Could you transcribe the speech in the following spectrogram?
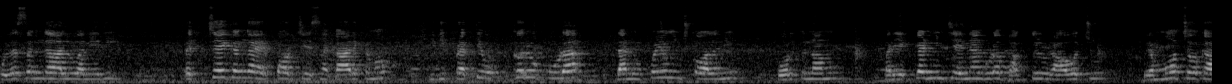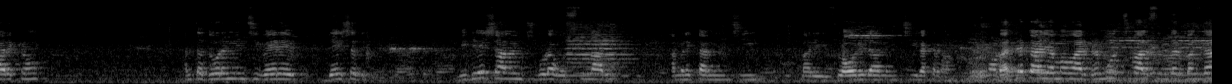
కుల సంఘాలు అనేది ప్రత్యేకంగా ఏర్పాటు చేసిన కార్యక్రమం. ఇది ప్రతి ఒక్కరూ కూడా దాన్ని ఉపయోగించుకోవాలని కోరుతున్నాము. మరి ఎక్కడి నుంచి అయినా కూడా భక్తులు రావచ్చు. బ్రహ్మోత్సవ కార్యక్రమం అంత దూరం నుంచి వేరే దేశ విదేశాల నుంచి కూడా వస్తున్నారు. అమెరికా నుంచి మరి ఫ్లోరిడా నుంచి రకరకాల భద్రకాళి అమ్మవారి బ్రహ్మోత్సవాల సందర్భంగా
